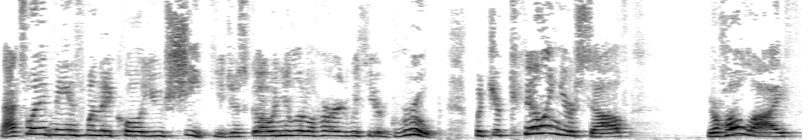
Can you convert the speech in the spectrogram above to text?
That's what it means when they call you sheep. You just go in your little herd with your group, but you're killing yourself your whole life,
